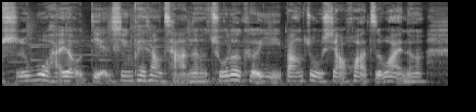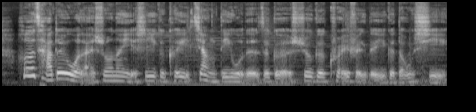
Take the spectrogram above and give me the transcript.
食物还有点心配上茶呢，除了可以帮助消化之外呢，喝茶对于我来说呢，也是一个可以降低我的这个 sugar craving 的一个东西。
